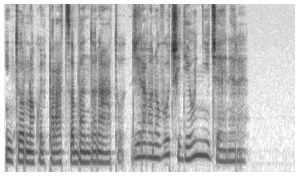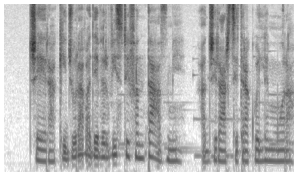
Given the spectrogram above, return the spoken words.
Intorno a quel palazzo abbandonato giravano voci di ogni genere. C'era chi giurava di aver visto i fantasmi aggirarsi tra quelle mura,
